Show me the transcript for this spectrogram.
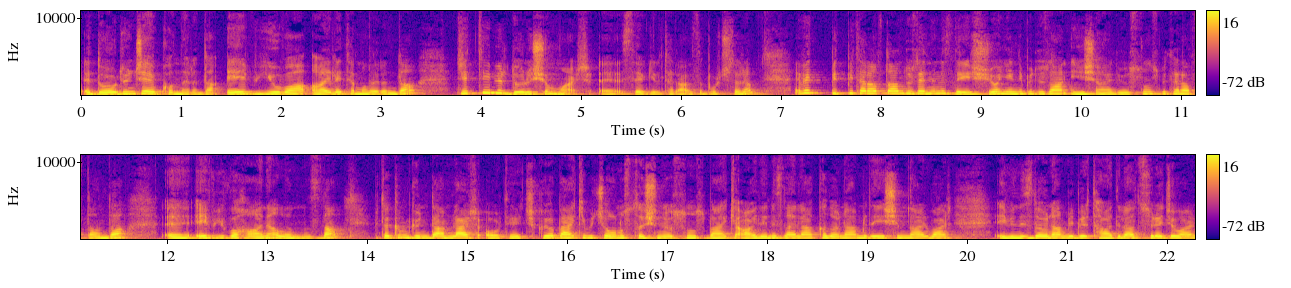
e, dördüncü ev konularında, ev, yuva, aile temalarında ciddi bir dönüşüm var e, sevgili terazi burçları. Evet bir, bir taraftan düzeniniz değişiyor. Yeni bir düzen inşa ediyorsunuz. Bir taraftan da e, ev, yuva, hane alanınızda bir takım gündemler ortaya çıkıyor. Belki birçoğunuz taşınıyorsunuz. Belki ailenizle alakalı önemli değişimler var. Evinizde önemli bir tadilat süreci var.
